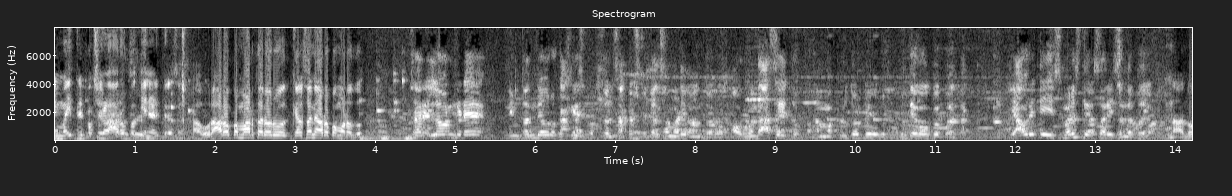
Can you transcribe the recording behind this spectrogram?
ಈ ಮೈತ್ರಿ ಪಕ್ಷಗಳ ಆರೋಪಕ್ಕೆ ಏನು ಹೇಳ್ತೀರಾ ಸರ್? ಅವ್ರು ಆರೋಪ ಮಾಡ್ತಾರೆ ಅವರು ಕೆಲಸನೇ ಆರೋಪ ಮಾಡೋದು. ಸರ್ ಎಲ್ಲ ಒಂದ್ ಕಡೆ ನಿಮ್ ತಂದೆಯವರು ಕಾಂಗ್ರೆಸ್ ಪಕ್ಷದಲ್ಲಿ ಸಾಕಷ್ಟು ಕೆಲಸ ಮಾಡಿರೋಂಥವ್ರು, ಅವ್ರಿಗೊಂದು ಆಸೆ ಇತ್ತು, ನಮ್ಮ ಮಕ್ಕಳು ದೊಡ್ಡ ಹುದ್ದೆಗೆ ಹೋಗ್ಬೇಕು ಅಂತ. ಯಾವ ರೀತಿ ಸ್ಮರಿಸ್ತೀರಾ ಸರ್ ಈ ಸಂದರ್ಭದಲ್ಲಿ? ನಾನು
